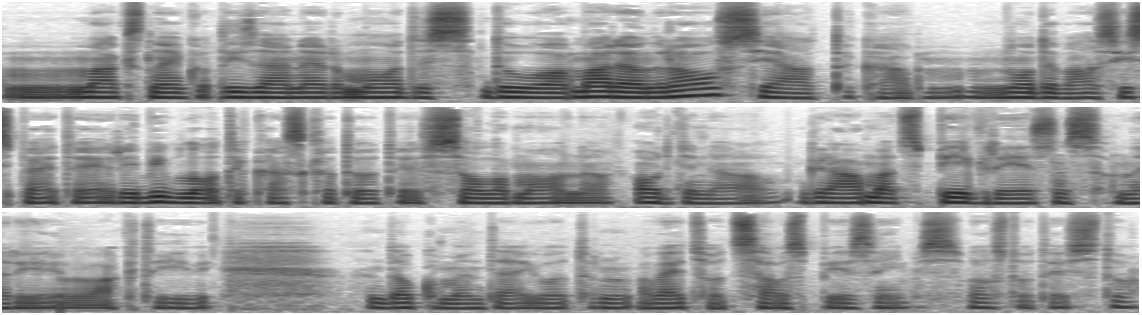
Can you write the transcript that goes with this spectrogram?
mākslinieku dizaineru modes duo Marija un Rols jā, nodevās izpētē arī bibliotekā, skatoties Solomona oriģinālu grāmatas piegrieznes un arī aktīvi dokumentējot un veicot savas piezīmes, balstoties to.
